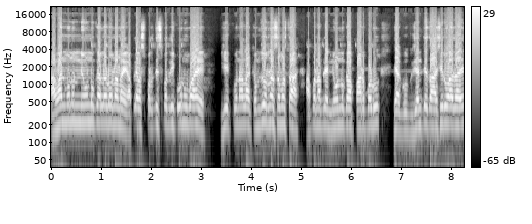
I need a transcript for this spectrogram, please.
आव्हान म्हणून निवडणुका लढवणार नाही. आपल्या प्रतिस्पर्धी कोण उभा आहे हे कोणाला कमजोर न समजता आपण आपल्या निवडणुका पार पाडू. या जनतेचा आशीर्वाद आहे.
